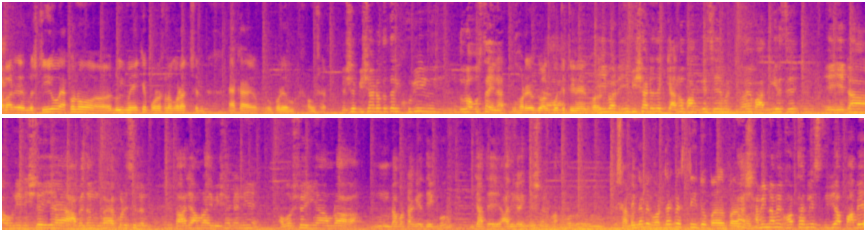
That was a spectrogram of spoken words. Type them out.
আবার স্ত্রীও এখনও দুই মেয়েকে পড়াশোনা করাচ্ছেন একা উপরে সংসার। সে বিষয়টা তো তার খুবই দুরবস্থায় না। ঘরেও জল পড়ছে টিনের ঘর। এইবার এই বিষয়টা যে কেন বাদ গেছে এবার কীভাবে বাদ গিয়েছে এটা উনি নিশ্চয়ই আবেদন করেছিলেন। তাহলে আমরা এই বিষয়টা নিয়ে অবশ্যই আমরা ব্যাপারটাকে দেখব যাতে আধিকারিকদের সঙ্গে কথা বলব এবং স্বামীর নামে ঘর থাকলে স্ত্রী তো হ্যাঁ স্বামীর নামে ঘর থাকলে স্ত্রীরা পাবে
